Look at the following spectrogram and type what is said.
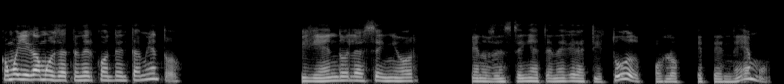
¿Cómo llegamos a tener contentamiento? Pidiéndole al Señor que nos enseñe a tener gratitud por lo que tenemos.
